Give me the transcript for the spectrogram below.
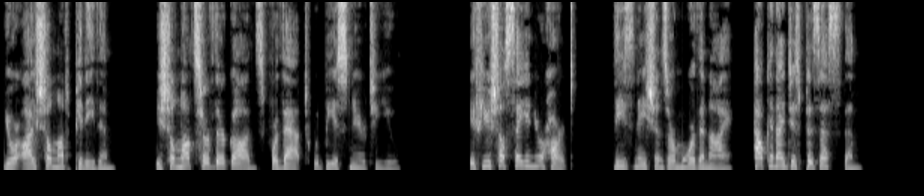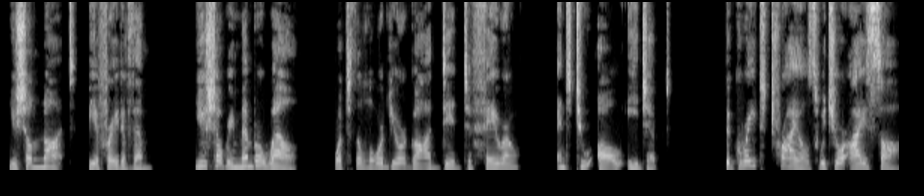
Your eye shall not pity them, you shall not serve their gods, for that would be a snare to you. If you shall say in your heart, These nations are more than I, how can I dispossess them? You shall not be afraid of them. You shall remember well what the Lord your God did to Pharaoh and to all Egypt. The great trials which your eyes saw,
